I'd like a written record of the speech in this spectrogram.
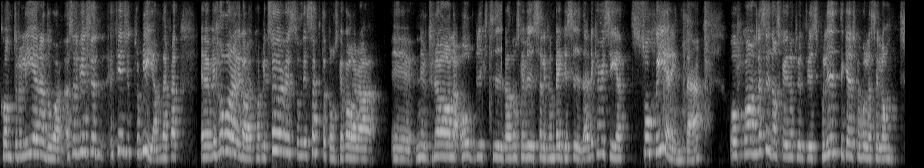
kontrollera då? Alltså det finns ju, det finns ju ett problem därför att vi har idag ett public service som det är sagt att de ska vara neutrala, objektiva, de ska visa liksom bägge sidor. Det kan vi se att så sker inte. Och å andra sidan ska ju naturligtvis politiker ska hålla sig långt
